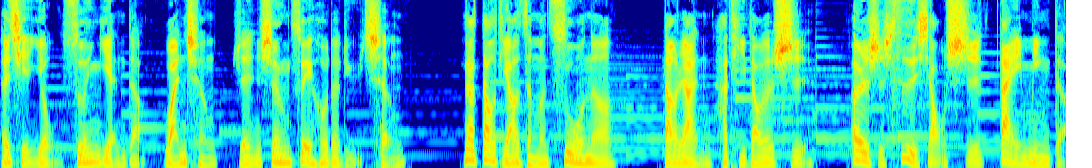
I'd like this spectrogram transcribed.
而且有尊严的完成人生最后的旅程。那到底要怎么做呢？当然，他提到的是二十四小时待命的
